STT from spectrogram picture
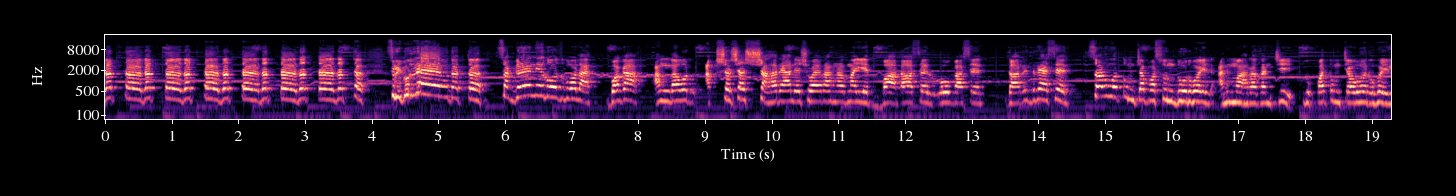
दत्त दत्त दत्त दत्त दत्त दत्त दत्त श्री गुरुदेव दत्त सगळ्यांनी रोज बोला बघा अंगावर अक्षरशः शहाऱ्या आल्याशिवाय राहणार नाहीयेत. बाधा असेल रोग असेल दारिद्र्य असेल सर्व तुमच्यापासून दूर होईल आणि महाराजांची कृपा तुमच्यावर होईल.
